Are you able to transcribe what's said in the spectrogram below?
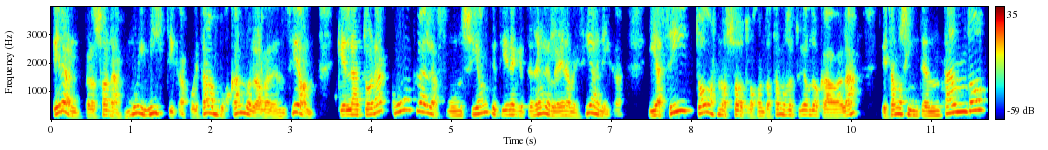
eran personas muy místicas, porque estaban buscando la redención, que la Torah cumpla la función que tiene que tener en la era mesiánica. Y así todos nosotros, cuando estamos estudiando Cábala, estamos intentando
